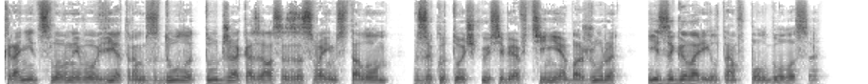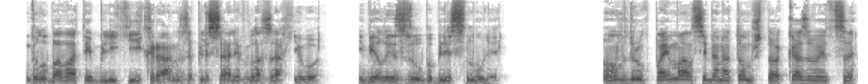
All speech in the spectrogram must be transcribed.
Кранид, словно его ветром сдуло, тут же оказался за своим столом, в закуточке у себя в тени абажура и заговорил там в полголоса. Голубоватые блики экрана заплясали в глазах его, и белые зубы блеснули. Он вдруг поймал себя на том, что, оказывается,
